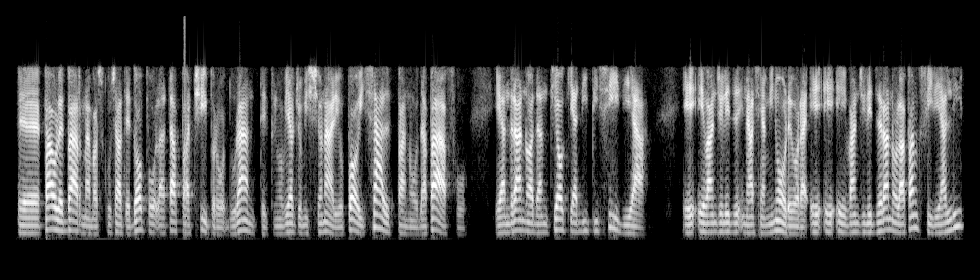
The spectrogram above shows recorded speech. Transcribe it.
eh, Paolo e Barnaba, scusate, dopo la tappa a Cipro, durante il primo viaggio missionario, poi salpano da Pafo e andranno ad Antiochia di Pisidia, e in Asia Minore ora, e, e, e evangelizzeranno la Panfilia, lì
